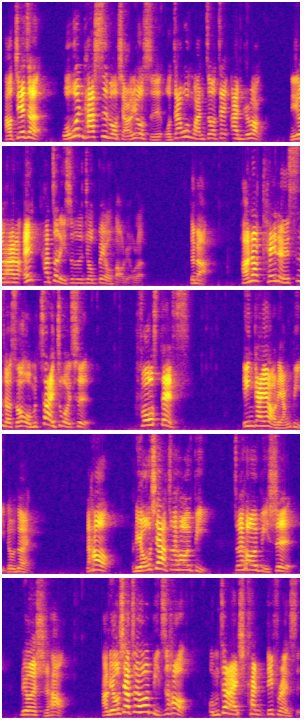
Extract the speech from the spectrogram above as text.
好，接着。我问他是否小于六十，我再问完之后再按 run，你就看到，哎，他这里是不是就被我保留了，对吧？好，那 k 等于四的时候，我们再做一次，four stats 应该要有两笔，对不对？然后留下最后一笔，最后一笔是六月十号，好，留下最后一笔之后，我们再来看 difference，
